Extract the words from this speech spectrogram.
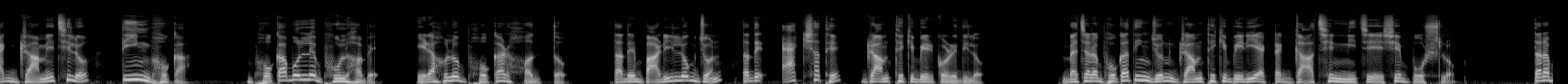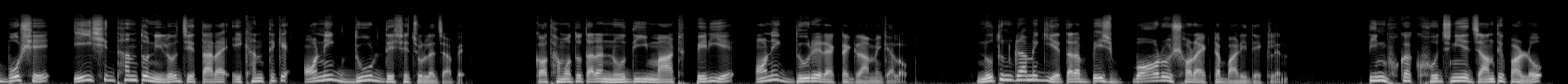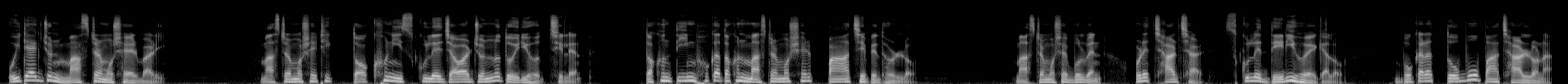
এক গ্রামে ছিল তিন ভোকা। ভোকা বললে ভুল হবে, এরা হলো ভোকার হদ্দ। তাদের বাড়ির লোকজন তাদের একসাথে গ্রাম থেকে বের করে দিল। বেচারা ভোকা তিনজন গ্রাম থেকে বেরিয়ে একটা গাছের নিচে এসে বসল। তারা বসে এই সিদ্ধান্ত নিল যে তারা এখান থেকে অনেক দূর দেশে চলে যাবে। কথা মতো তারা নদী, মাঠ পেরিয়ে অনেক দূরের একটা গ্রামে গেল। নতুন গ্রামে গিয়ে তারা বেশ বড় সড়া একটা বাড়ি দেখলেন। তিন ভোকা খোঁজ নিয়ে জানতে পারল ওইটা একজন মাস্টারমশাইয়ের বাড়ি। মাস্টারমশাই ঠিক তখনই স্কুলে যাওয়ার জন্য তৈরি হচ্ছিলেন। তখন তিন ভোকা তখন মাস্টারমশাইয়ের পা চেপে ধরল। মাস্টারমশাই বলবেন, ওরে ছাড় ছাড়, স্কুলে দেরি হয়ে গেল। বোকারা তবুও পা ছাড়ল না।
